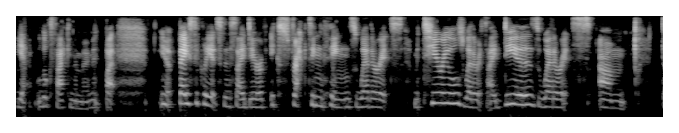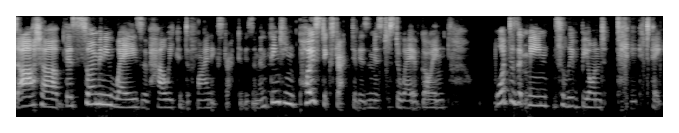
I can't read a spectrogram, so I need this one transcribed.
yeah, looks like in the moment. But you know, basically, it's this idea of extracting things, whether it's materials, whether it's ideas, whether it's um, data. There's so many ways of how we could define extractivism. And thinking post-extractivism is just a way of going, what does it mean to live beyond take, take,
